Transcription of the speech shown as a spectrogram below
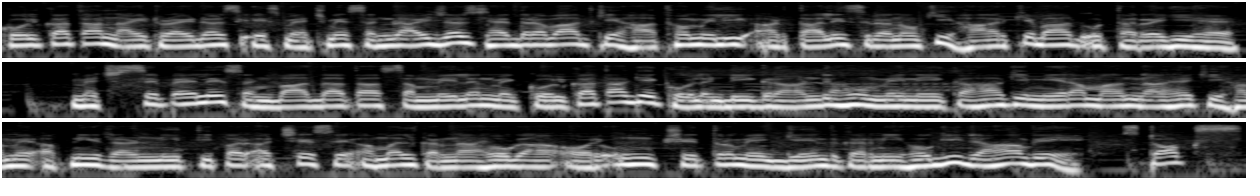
कोलकाता नाइट राइडर्स इस मैच में सनराइजर्स हैदराबाद के हाथों मिली 48 रनों की हार के बाद उतर रही है। मैच से पहले संवाददाता सम्मेलन में कोलकाता के कोलंडी ग्रांड होमे ने कहा कि मेरा मानना है कि हमें अपनी रणनीति पर अच्छे से अमल करना होगा और उन क्षेत्रों में गेंद करनी होगी जहाँ वे स्टॉक्स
